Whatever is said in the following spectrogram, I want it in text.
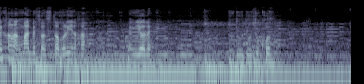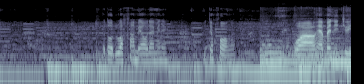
ยข้างหลังบ้านเป็นสวนสตรอเบอรี่นะคะอย่างเยอะเลย ทุกคน กระโดดรั้วข้ามไปเอาได้ไหมเนี่ยมีเจ้าของอะว้าวแฮปปี้นิทรี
